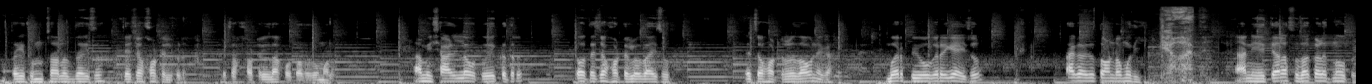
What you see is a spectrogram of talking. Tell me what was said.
आता इथून चालत जायचं त्याच्या हॉटेलकडे. त्याच्या हॉटेल दाखवतो आता तुम्हाला. आम्ही शाळेला होतो एकत्र तो त्याच्या हॉटेलवर जायचो. त्याच्या हॉटेलवर जाऊ नये का? बर्फी वगैरे घ्यायचो टाकायचं तोंडामध्ये. आणि त्याला सुद्धा कळत नव्हतं.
